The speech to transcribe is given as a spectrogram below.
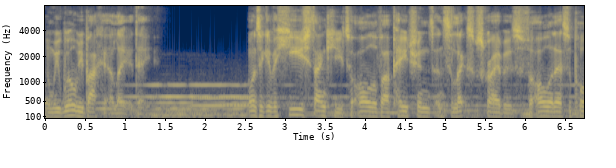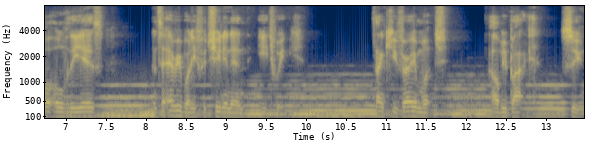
and we will be back at a later date. I want to give a huge thank you to all of our patrons and select subscribers for all of their support over the years, and to everybody for tuning in each week. Thank you very much. I'll be back soon.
